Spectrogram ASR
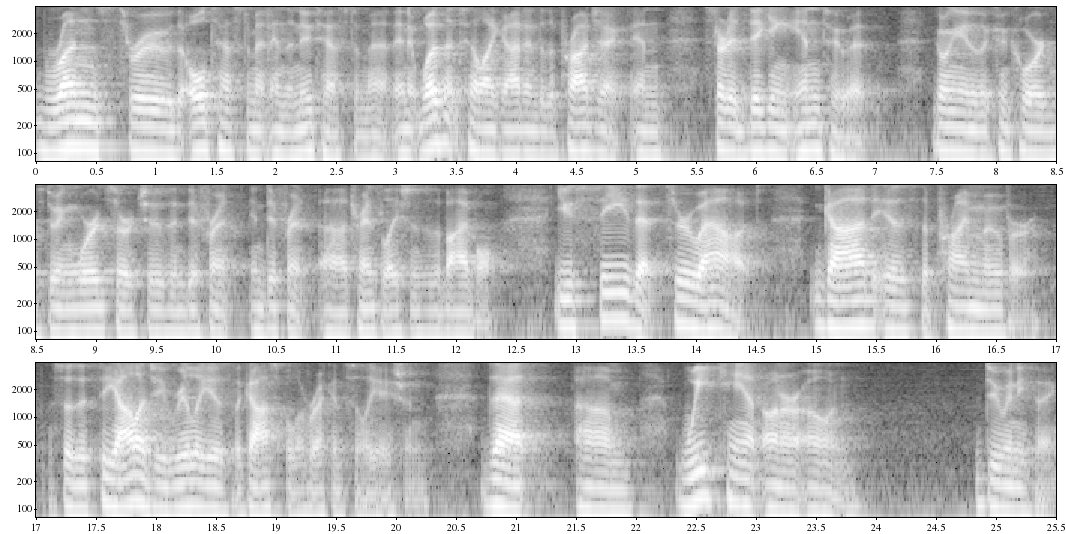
runs through the Old Testament and the New Testament. And it wasn't until I got into the project and started digging into it, going into the concordance, doing word searches in different, in different uh, translations of the Bible. You see that throughout, God is the prime mover. So the theology really is the gospel of reconciliation. That um, we can't on our own do anything.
